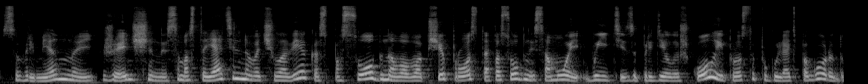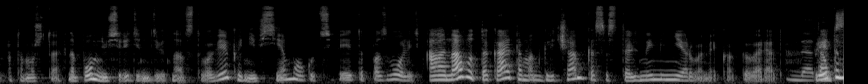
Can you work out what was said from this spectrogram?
современной женщины, самостоятельного человека, способного вообще просто, способной самой выйти за пределы школы и просто погулять по городу, потому что, напомню, середина 19 века не все могут себе это позволить. А она вот такая там англичанка с остальными нервами, как говорят. Да, При там, этом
